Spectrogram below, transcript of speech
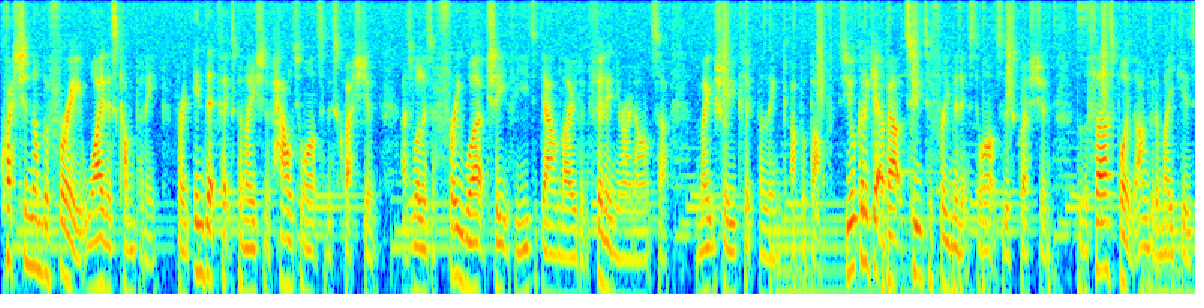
Question number three, why this company? For an in-depth explanation of how to answer this question, as well as a free worksheet for you to download and fill in your own answer, make sure you click the link up above. So you're going to get about two to three minutes to answer this question. But the first point that I'm going to make is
